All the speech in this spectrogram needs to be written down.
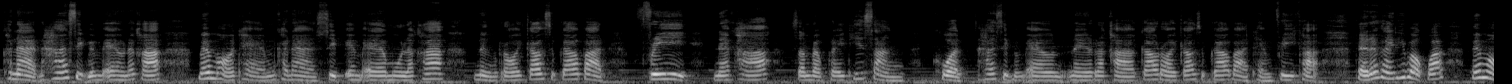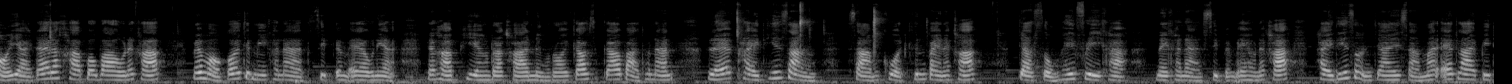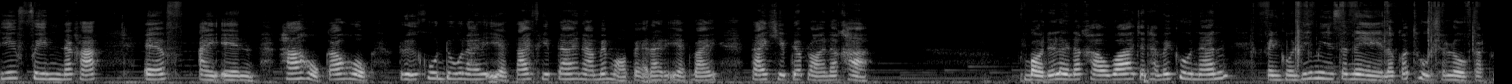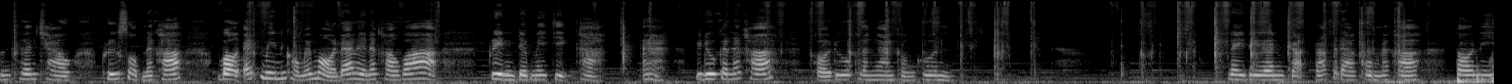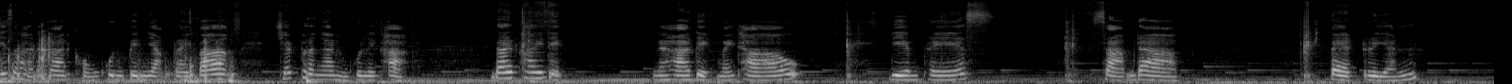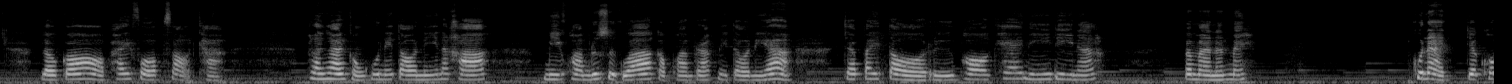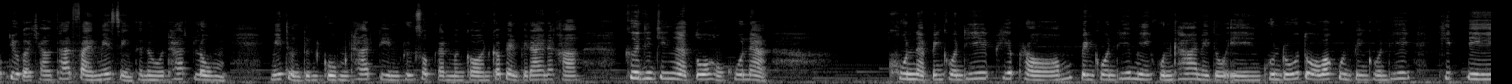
ขนาด 50 ml นะคะ แม่หมอแถมขนาด 10 ml มูลค่า 199 บาท ฟรีนะคะสำหรับใครที่สั่ง ขวด 50 ml ในราคา 999 บาทแถมฟรีค่ะ แต่ถ้าใครที่บอกว่าแม่หมออยากได้ราคาเบาๆนะคะ แม่หมอก็จะมีขนาด 10 ml เนี่ยนะคะ เพียงราคา 199 บาทเท่านั้น และใครที่สั่ง 3 ขวดขึ้นไปนะคะจะส่งให้ฟรีค่ะ ในขนาด 10 ml นะคะ ใครที่สนใจสามารถแอดไลน์ไปที่ฟินนะคะ F I N 5696 หรือคุณดูรายละเอียดใต้คลิปได้นะแม่หมอแปะรายละเอียดไว้ใต้คลิปเรียบร้อยแล้วค่ะ บอกได้เลยนะคะว่าจะทำให้คุณนั้นเป็นคนที่มีเสน่ห์แล้วก็ถูกโฉลกกับเพื่อนๆชาวพฤษภนะคะ บอกแอดมินของแม่หมอได้เลยนะคะว่ากลิ่นเดอะเมจิกค่ะอะ ไปดูกันนะคะ ขอดูพลังงานของคุณ ในเดือนกรกฎาคมนะคะ ตอนนี้สถานการณ์ของคุณเป็นอย่างไรบ้าง เช็คพลังงานของคุณเลยค่ะ ได้ไพ่เด็กนะคะ เด็กไม้เท้าเดียมเพร สามดาบแปดเหรียญ แล้วก็ไพ่โฟร์สอดค่ะ พลังงานของคุณในตอนนี้นะคะ มีความรู้สึกว่ากับความรักในตอนนี้จะไปต่อหรือพอแค่นี้ดีนะ ประมาณนั้นไหม คุณอาจจะคบอยู่กับชาวธาตุไฟเมษสิงธนูธาตุลม มิถุนตุลกุมธาตุดินพฤษภกันมังกรก็เป็นไปได้นะคะ คือจริงๆอะตัวของคุณอะ คุณน่ะเป็นคนที่เพียบพร้อม เป็นคนที่มีคุณค่าในตัวเอง คุณรู้ตัวว่าคุณเป็นคนที่คิดดี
